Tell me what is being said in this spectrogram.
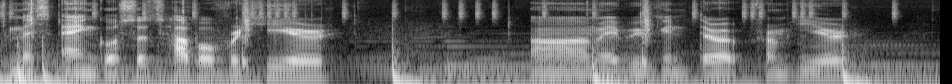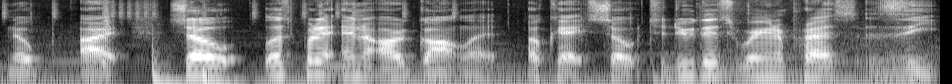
from this angle. So let's hop over here. Uh, maybe we can throw it from here. Nope. Alright, so let's put it in our gauntlet. Okay, so to do this, we're going to press Z.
